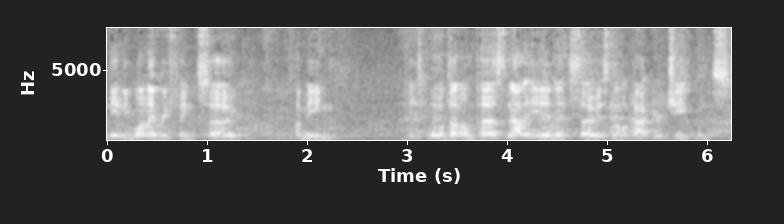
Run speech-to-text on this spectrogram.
nearly won everything. So, I mean, it's more done on personality in it, so it's not about your achievements.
